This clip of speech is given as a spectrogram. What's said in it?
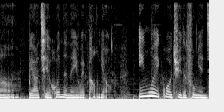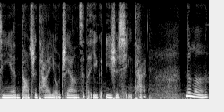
嗯，不要结婚的那一位朋友，因为过去的负面经验导致他有这样子的一个意识形态。那么，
